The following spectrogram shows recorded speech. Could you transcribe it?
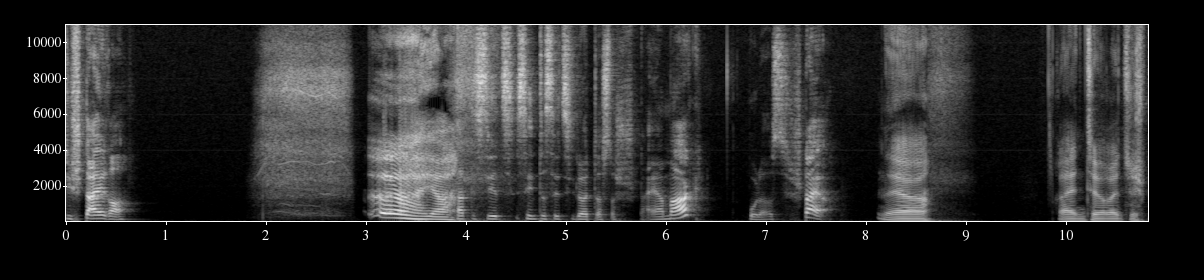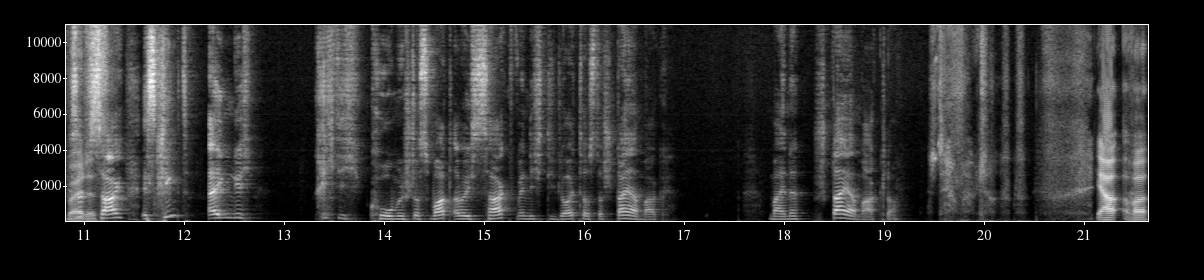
die Steirer. Äh, ja. Hat es jetzt, sind das jetzt die Leute aus der Steiermark oder aus Steyr? Ja. Rein theoretisch Ich beides. sagen, es klingt eigentlich richtig komisch, das Wort, aber ich sag, wenn ich die Leute aus der Steiermark meine Steuermakler. Ja, aber,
